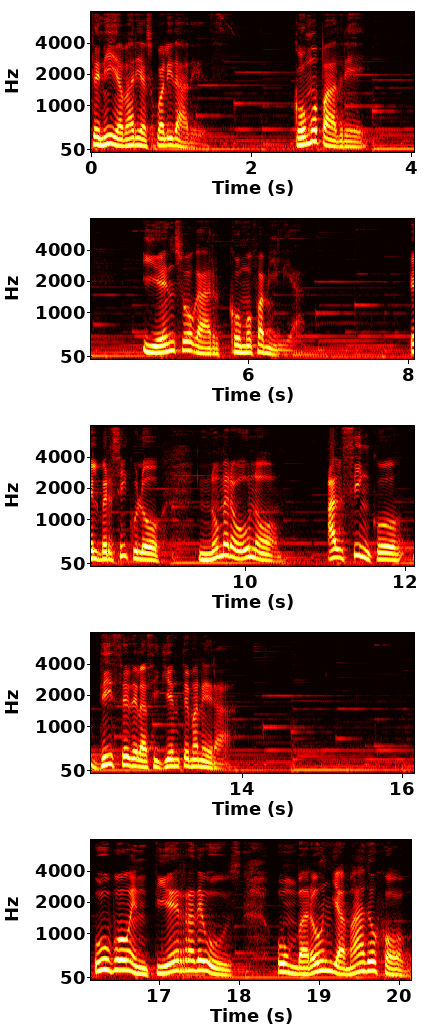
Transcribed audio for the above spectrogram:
tenía varias cualidades, como padre y en su hogar como familia. El versículo número 1 al 5 dice de la siguiente manera, Hubo en tierra de Uz un varón llamado Job,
